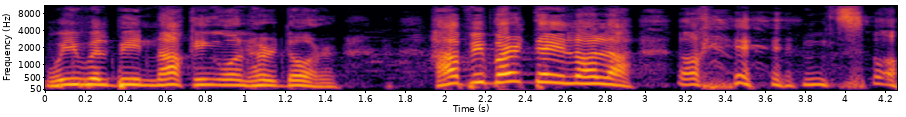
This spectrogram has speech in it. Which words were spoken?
we will be knocking on her door. Happy birthday, Lola. Okay. so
